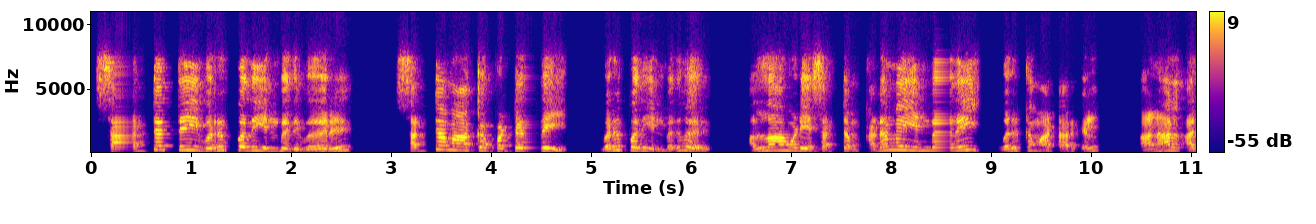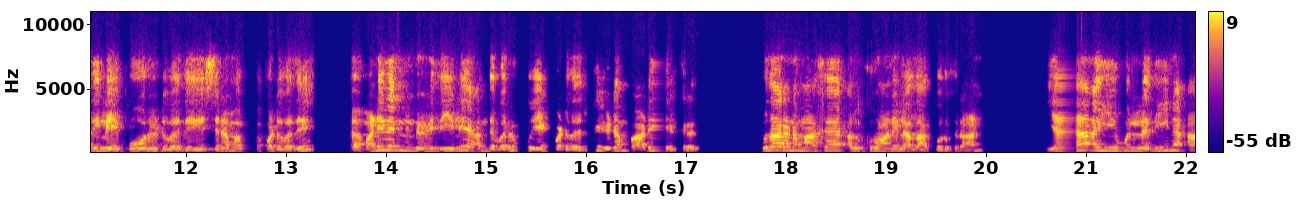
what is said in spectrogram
சட்டத்தை வெறுப்பது என்பது வேறு சட்டமாக்கப்பட்டதை வெறுப்பது என்பது வேறு. அல்லாஹுடைய சட்டம் கடமை என்பதை வெறுக்க மாட்டார்கள். ஆனால் அதிலே போரிடுவது சிரமப்படுவது மனிதன் என்ற ரீதியிலே அந்த வெறுப்பு ஏற்படுவதற்கு இடம்பாடு இருக்கிறது. உதாரணமாக அல் குர்ஆனில் அல்லாஹ் கூறுகிறான்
